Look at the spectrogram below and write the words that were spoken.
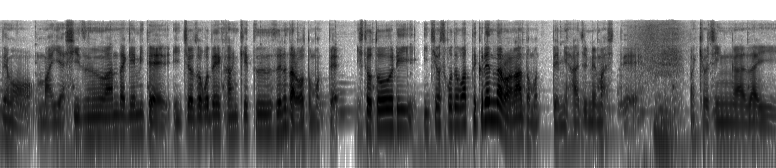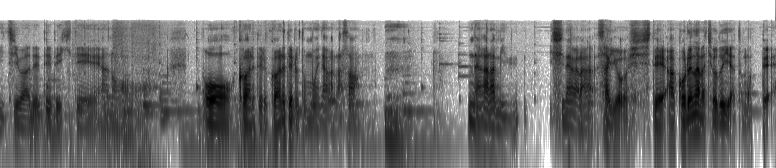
でもまあいいやシーズン1だけ見て一応そこで完結するんだろうと思って。一通り一応そこで終わってくれるんだろうなと思って見始めまして、まあ、巨人が第1話で出てきてあのおお食われてる食われてると思いながらさ。うん。ながら見しながら作業してあこれならちょうどいいやと思って、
